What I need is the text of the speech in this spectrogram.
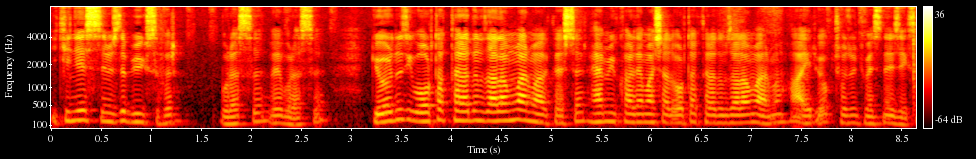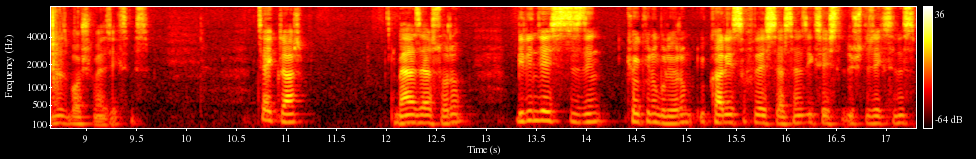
İkinci eşitsizliğimiz de büyük 0. Burası ve burası. Gördüğünüz gibi ortak taradığınız alan var mı arkadaşlar? Hem yukarıda hem aşağıda ortak taradığımız alan var mı? Hayır yok. Çocuğun kümesini ezeceksiniz. Boş küme ezeceksiniz. Tekrar benzer soru. Birinci eşitsizliğin kökünü buluyorum. Yukarıyı sıfır eşitlerseniz x eşittir 3 diyeceksiniz.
